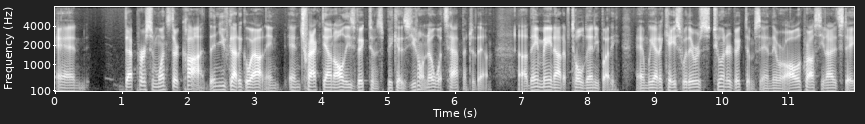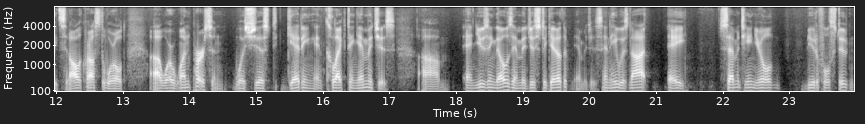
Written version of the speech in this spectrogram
and that person once they're caught then you've got to go out and, and track down all these victims because you don't know what's happened to them. Uh, they may not have told anybody. And we had a case where there was 200 victims and they were all across the united states and all across the world uh, where one person was just getting and collecting images um, and using those images to get other images. And he was not a 17 year old beautiful student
